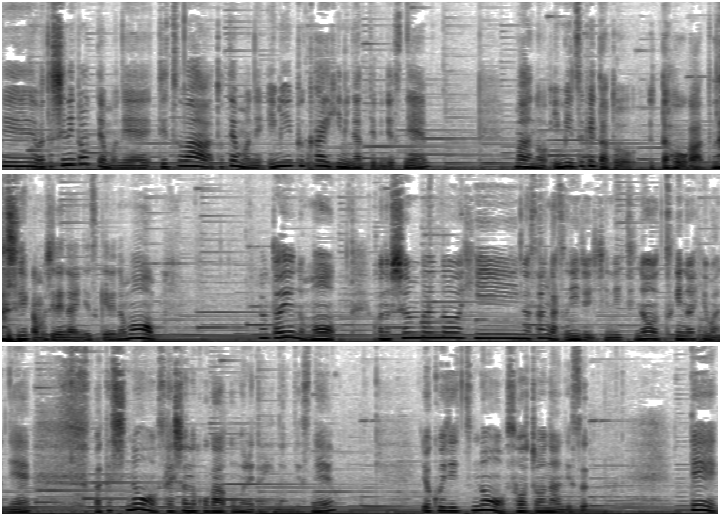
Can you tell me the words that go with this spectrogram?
で私にとってもね実はとてもね意味深い日になってるんですね。まあ、あの意味づけたと言った方が正しいかもしれないんですけれども。というのもこの春分の日の3月21日の次の日はね私の最初の子が生まれた日なんですね。翌日の早朝なんです。で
